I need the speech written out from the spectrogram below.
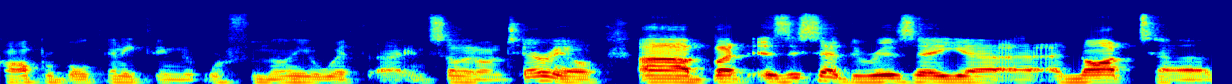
comparable to anything that we're familiar with uh, in southern Ontario. Uh, but as I said there is a, a, a not uh,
